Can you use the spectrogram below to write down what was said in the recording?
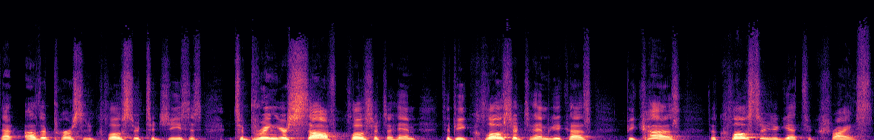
that other person closer to Jesus, to bring yourself closer to Him, to be closer to Him, because, because the closer you get to Christ,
